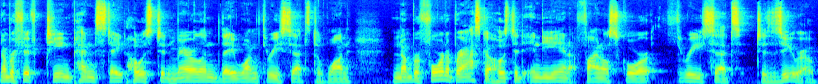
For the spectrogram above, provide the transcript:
Number 15, Penn State hosted Maryland. They won three sets to one. Number four, Nebraska hosted Indiana. Final score three sets to zero.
